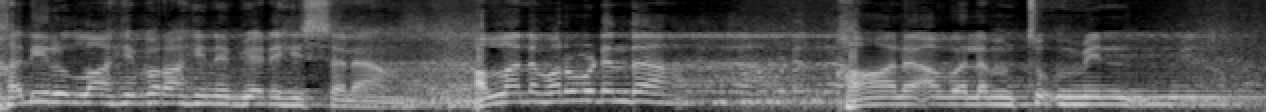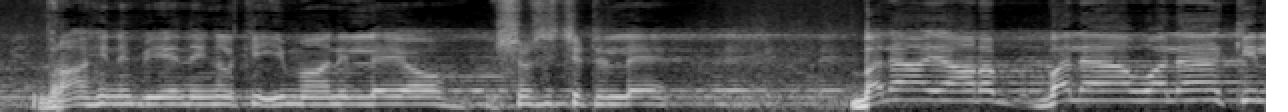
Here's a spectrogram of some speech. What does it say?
ഖലീലുല്ലാഹി ഇബ്രാഹിം നബി അലൈഹിസ്സലാം അള്ളാന്റെ മറുപടി എന്താ? ഖാല അവലം തുഅ്മിൻ ഇബ്രാഹിം നബിയെ നിങ്ങൾക്ക് ഈമാനില്ലയോ? വിശ്വസിച്ചിട്ടില്ലേ? ബലാ യാ റബ്ബ് ബലാ വലാകിൻ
